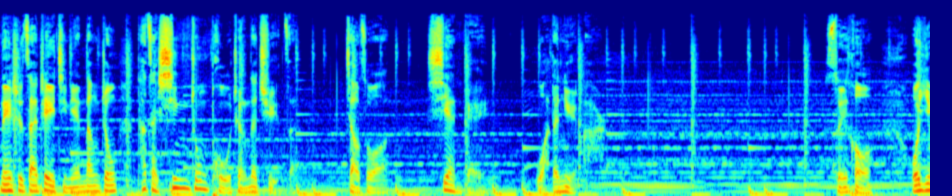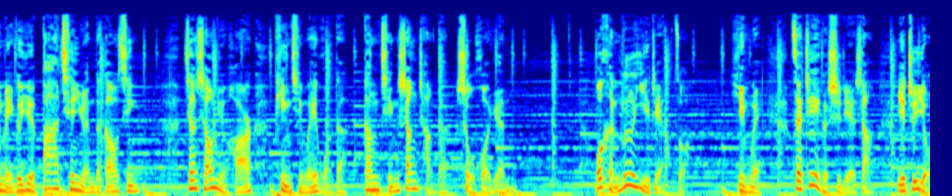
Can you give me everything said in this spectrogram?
那是在这几年当中她在心中谱成的曲子。叫做献给我的女儿。随后，我以每个月八千元的高薪，将小女孩聘请为我的钢琴商场的售货员。我很乐意这样做，因为在这个世界上，也只有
